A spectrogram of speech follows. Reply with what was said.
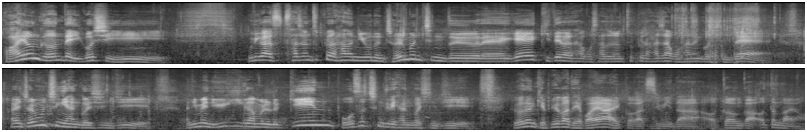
과연 그런데 이것이 우리가 사전 투표를 하는 이유는 젊은 층들에게 기대를 하고 사전 투표를 하자고 하는 것인데 과연 젊은 층이 한 것인지 아니면 위기감을 느낀 보수 층들이 한 것인지 그거는 개표가 돼봐야 알 것 같습니다. 어떤가 어떤가요?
